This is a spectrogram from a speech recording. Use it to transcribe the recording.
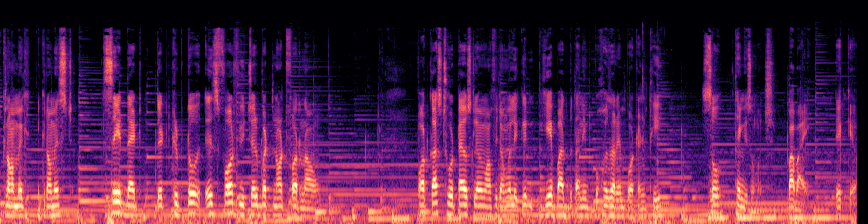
economic economists said that that crypto is for future but not for now podcast छोटा है, उसके लिए मैं माफ़ी चाहूँगा, लेकिन ये बात बतानी बहुत ज़्यादा इंपॉर्टेंट थी। So thank you so much bye bye take care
